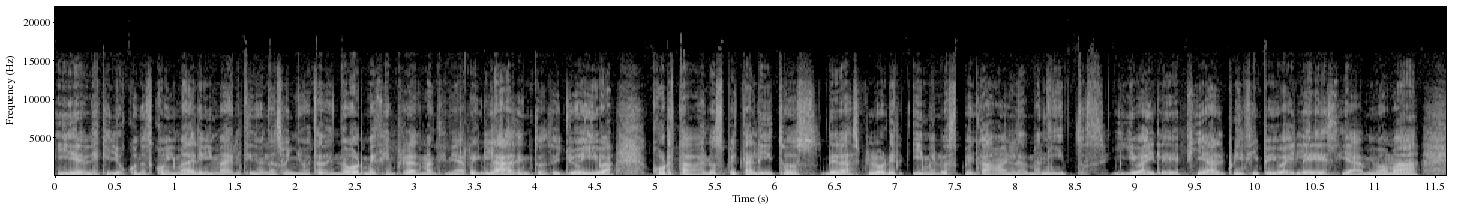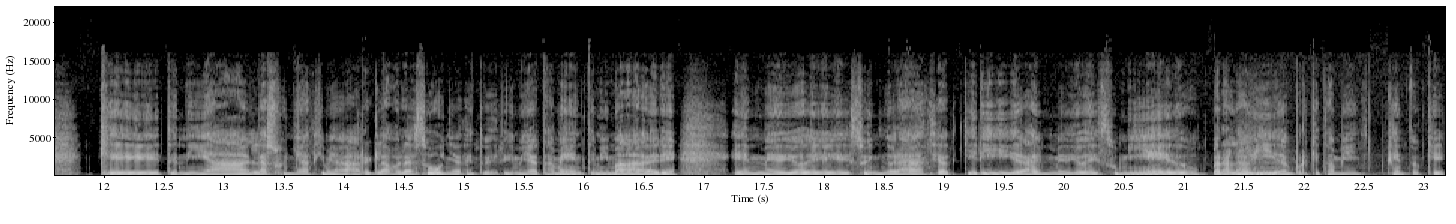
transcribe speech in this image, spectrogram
Y desde que yo conozco a mi madre, mi madre tiene unas uñotas enormes, siempre las mantenía arregladas, entonces yo iba, cortaba los petalitos de las flores y me los pegaba en las manitos. Y iba y le decía al principio, iba y le decía a mi mamá que tenía las uñas, que me había arreglado las uñas. Entonces inmediatamente mi madre, en medio de su ignorancia adquirida, en medio de su miedo para la vida, porque también siento que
